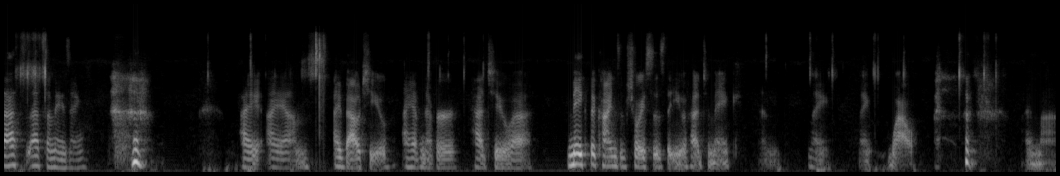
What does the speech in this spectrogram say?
That's that's amazing. I I um I bow to you. I have never had to uh, make the kinds of choices that you have had to make, and my my wow, I'm uh,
